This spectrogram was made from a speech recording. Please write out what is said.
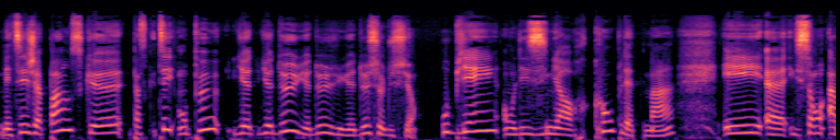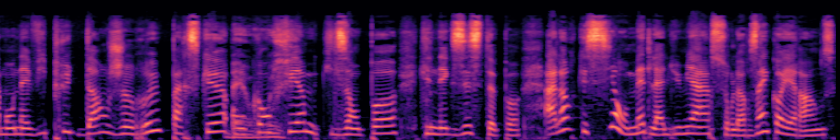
Mais tu sais, je pense que parce que tu sais, on peut. Il y a, y a deux, il y a deux, il y a deux solutions ou bien on les ignore complètement et euh, ils sont à mon avis plus dangereux parce que ben on confirme qu'ils ont pas qu'ils n'existent pas alors que si on met de la lumière sur leurs incohérences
